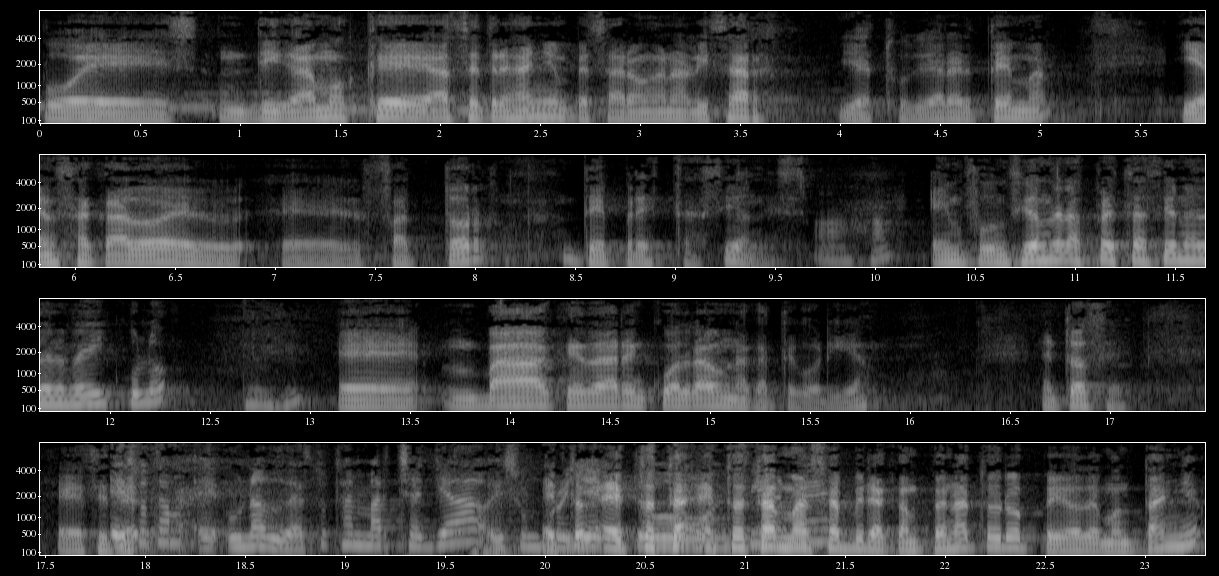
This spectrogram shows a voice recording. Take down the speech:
pues digamos que hace tres años empezaron a analizar y a estudiar el tema y han sacado el, factor de prestaciones. En función de las prestaciones del vehículo, eh, va a quedar encuadrada una categoría. Entonces, eh, una duda, ¿esto está en marcha ya? ¿Es un proyecto Esto, está, esto está en marcha, mira, Campeonato Europeo de Montaña,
